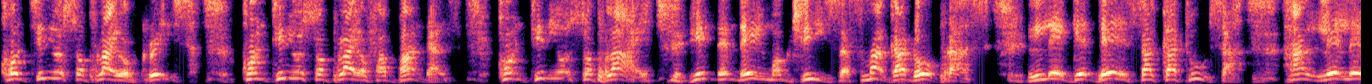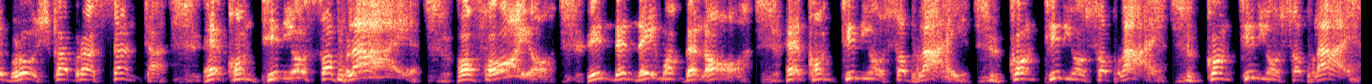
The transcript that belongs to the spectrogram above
continuous supply of grace, continuous supply of abundance, continuous supply in the name of Jesus. Magadobras, legede sakatusa, halele broshka brasanta, a continuous supply of oil in the name of the Lord, a continuous supply, continuous supply, continuous supply,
